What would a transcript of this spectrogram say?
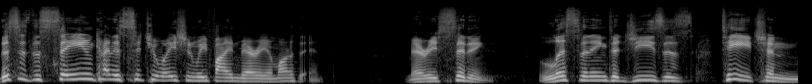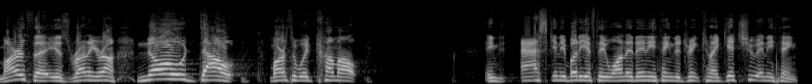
This is the same kind of situation we find Mary and Martha in. Mary's sitting. listening to Jesus teach, and Martha is running around. No doubt Martha would come out and ask anybody if they wanted anything to drink. Can I get you anything?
